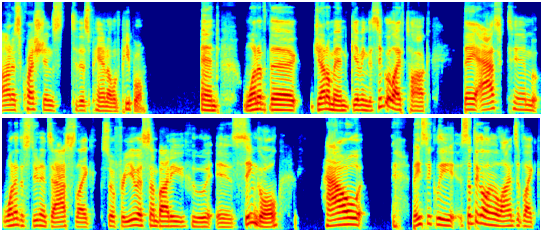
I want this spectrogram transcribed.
honest questions to this panel of people. And one of the gentlemen giving the single life talk, they asked him, one of the students asked, like, so for you as somebody who is single, how basically something along the lines of like,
